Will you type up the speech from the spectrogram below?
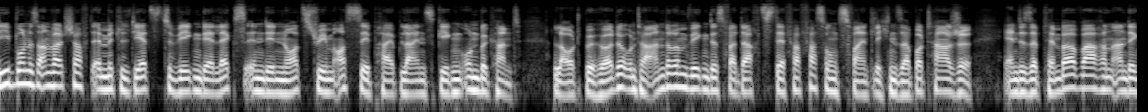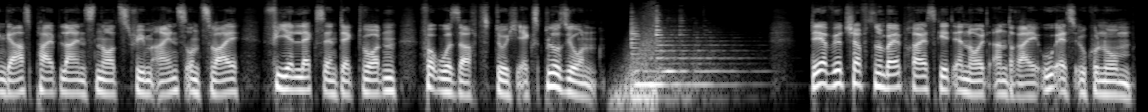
Die Bundesanwaltschaft ermittelt jetzt wegen der Lecks in den Nord Stream Ostsee Pipelines gegen Unbekannt. Laut Behörde unter anderem wegen des Verdachts der verfassungsfeindlichen Sabotage. Ende September waren an den Gaspipelines Nord Stream 1 und 2 vier Lecks entdeckt worden, verursacht durch Explosionen. Der Wirtschaftsnobelpreis geht erneut an drei US-Ökonomen.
